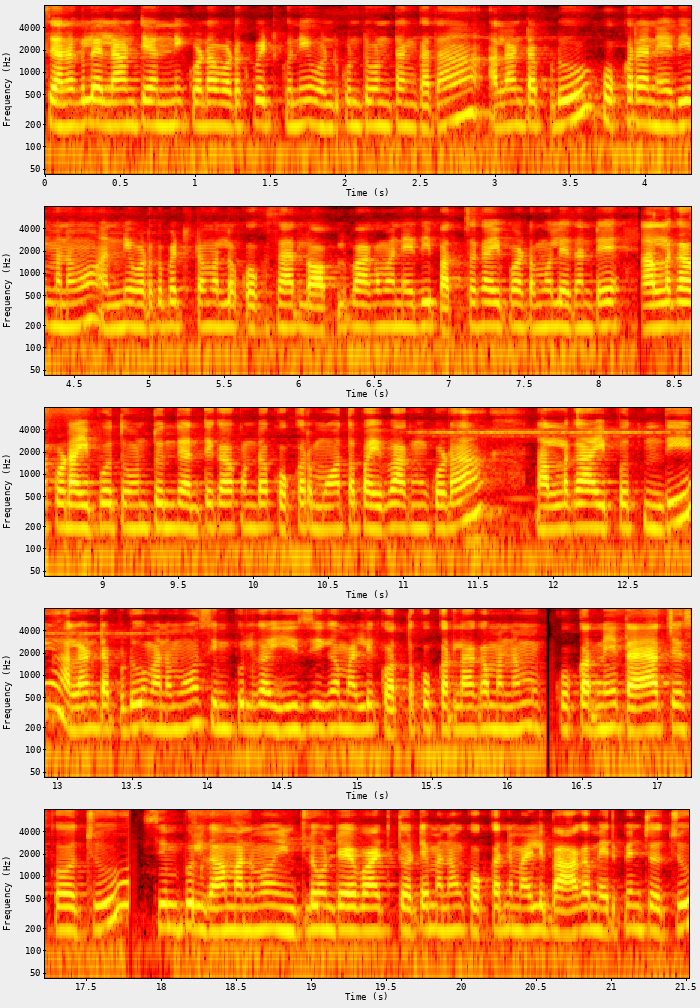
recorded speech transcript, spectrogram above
శనగలు ఇలాంటివన్నీ కూడా ఉడకబెట్టుకుని వండుకుంటూ ఉంటాం కదా అలాంటప్పుడు కుక్కర్ అనేది మనం అన్నీ ఉడకబెట్టడం వల్ల ఒక్కొక్కసారి లోపల భాగం అనేది పచ్చగా అయిపోవటము లేదంటే నల్లగా కూడా అయిపోతూ ఉంటుంది. అంతేకాకుండా కుక్కర్ మూత పై భాగం కూడా నల్లగా అయిపోతుంది. అలాంటప్పుడు మనము సింపుల్గా ఈజీగా మళ్ళీ కొత్త కుక్కర్ లాగా మనం కుక్కర్ని తయారు చేసుకోవచ్చు. సింపుల్గా మనము ఇంట్లో ఉండే వాటితోటే మనం కుక్కర్ని మళ్ళీ బాగా మెరిపించవచ్చు.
